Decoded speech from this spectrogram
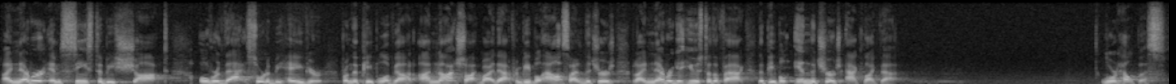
I never am ceased to be shocked over that sort of behavior from the people of God. I'm not shocked by that from people outside of the church, but I never get used to the fact that people in the church act like that. Lord, help us.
